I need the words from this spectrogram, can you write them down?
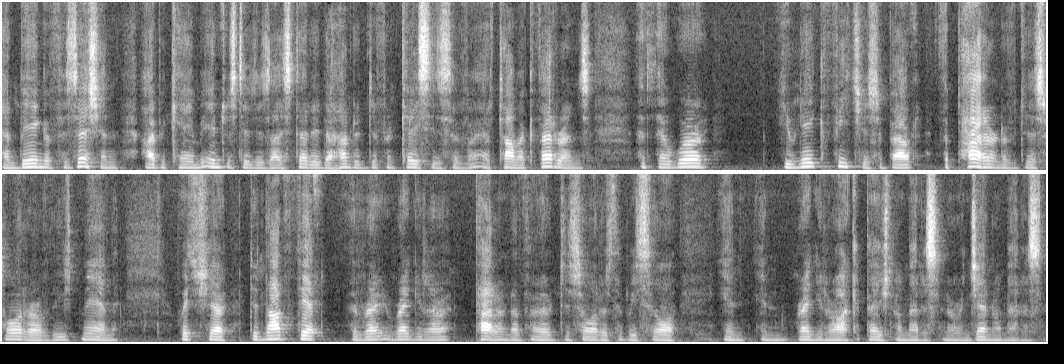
And being a physician, I became interested as I studied a hundred different cases of atomic veterans that there were unique features about the pattern of disorder of these men which uh, did not fit the re regular pattern of uh, disorders that we saw in, in regular occupational medicine or in general medicine.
